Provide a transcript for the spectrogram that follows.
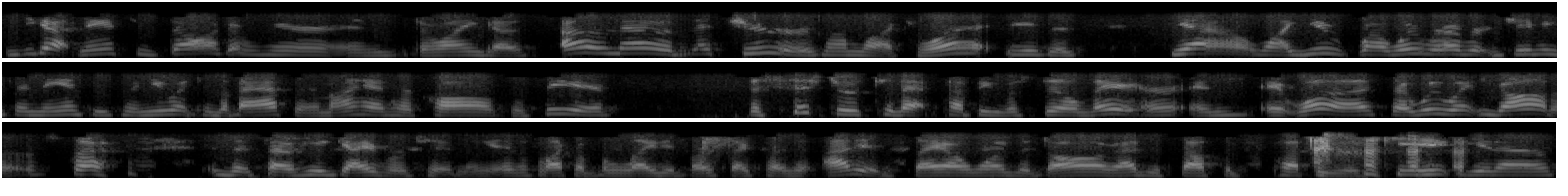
you got Nancy's dog over here? And Dwayne goes, oh no, that's yours. And I'm like, what? And he says, yeah, while you while we were over at Jimmy's and Nancy's when you went to the bathroom, I had her call to see if the sister to that puppy was still there, and it was. So we went and got her. So so he gave her to me. It was like a belated birthday present. I didn't say I wanted the dog. I just thought the puppy was cute, you know.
